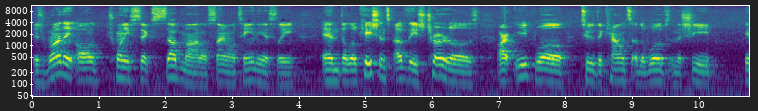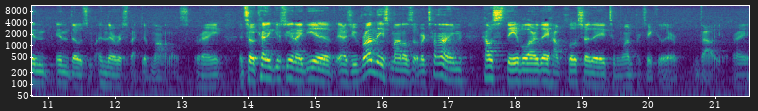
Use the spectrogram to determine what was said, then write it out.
is running all 26 submodels simultaneously, and the locations of these turtles are equal to the counts of the wolves and the sheep in in those in their respective models, right? And so it kind of gives you an idea of as you run these models over time, how stable are they, how close are they to one particular value, right?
